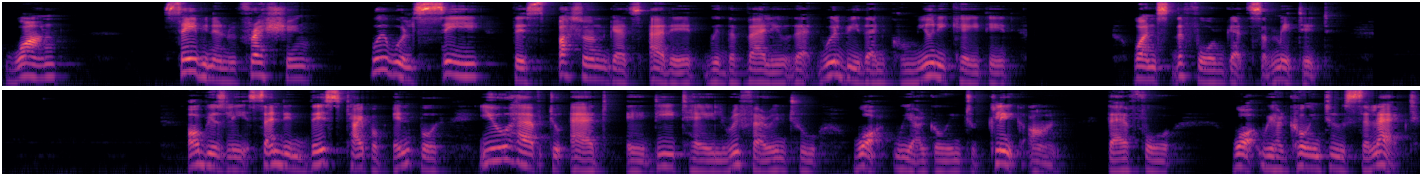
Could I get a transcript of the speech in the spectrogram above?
1, saving and refreshing, we will see this button gets added with the value that will be then communicated once the form gets submitted. Obviously, sending this type of input, you have to add a detail referring to what we are going to click on. Therefore, what we are going to select.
